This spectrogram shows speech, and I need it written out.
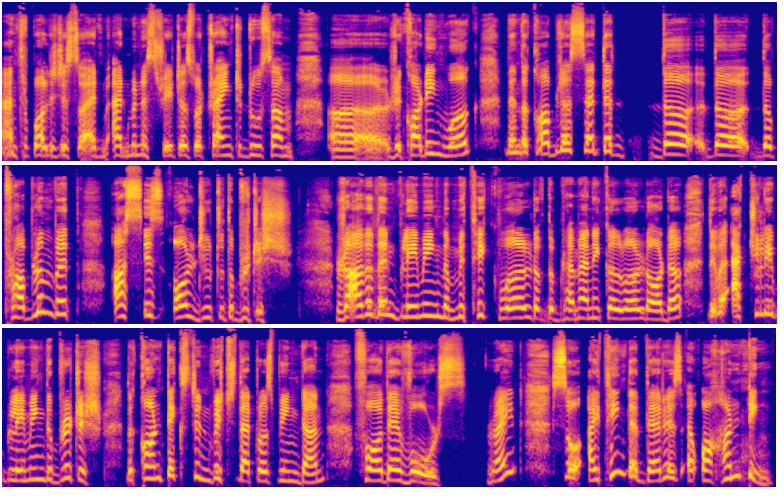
anthropologists or ad- administrators were trying to do some uh, recording work then the cobblers said that the the the problem with us is all due to the british rather than blaming the mythic world of the brahmanical world order they were actually blaming the british the context in which that was being done for their wars right? So i think that there is a, a hunting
